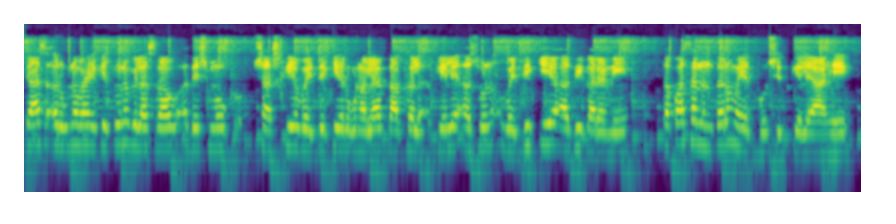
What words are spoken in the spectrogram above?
त्यास रुग्णवाहिकेतून विलासराव देशमुख शासकीय वैद्यकीय रुग्णालयात दाखल केले असून वैद्यकीय अधिकाऱ्यांनी तपासानंतर मयत घोषित केले आहे.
